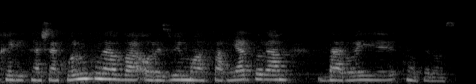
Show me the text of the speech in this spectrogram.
خیلی تشکر می‌کنم و آرزوی موفقیت دارم. برای کنفرانس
